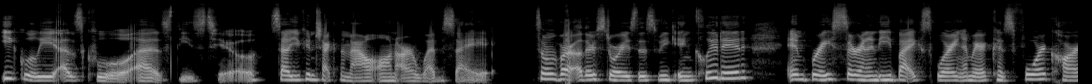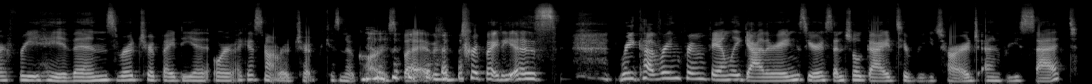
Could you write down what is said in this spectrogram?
equally as cool as these two. So you can check them out on our website. Some of our other stories this week included Embrace Serenity by exploring America's four car free havens, road trip idea, or I guess not road trip because no cars, but trip ideas. Recovering from family gatherings, your essential guide to recharge and reset.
